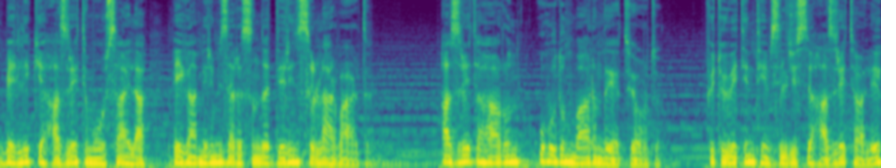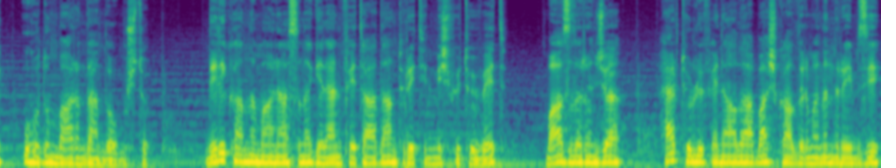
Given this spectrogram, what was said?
Belli ki Hazreti Musa ile Peygamberimiz arasında derin sırlar vardı. Hazreti Harun Uhud'un bağrında yatıyordu. Fütüvetin temsilcisi Hazreti Ali Uhud'un bağrından doğmuştu. Delikanlı manasına gelen fetadan türetilmiş fütüvet, bazılarınca her türlü fenalığa baş kaldırmanın remzi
